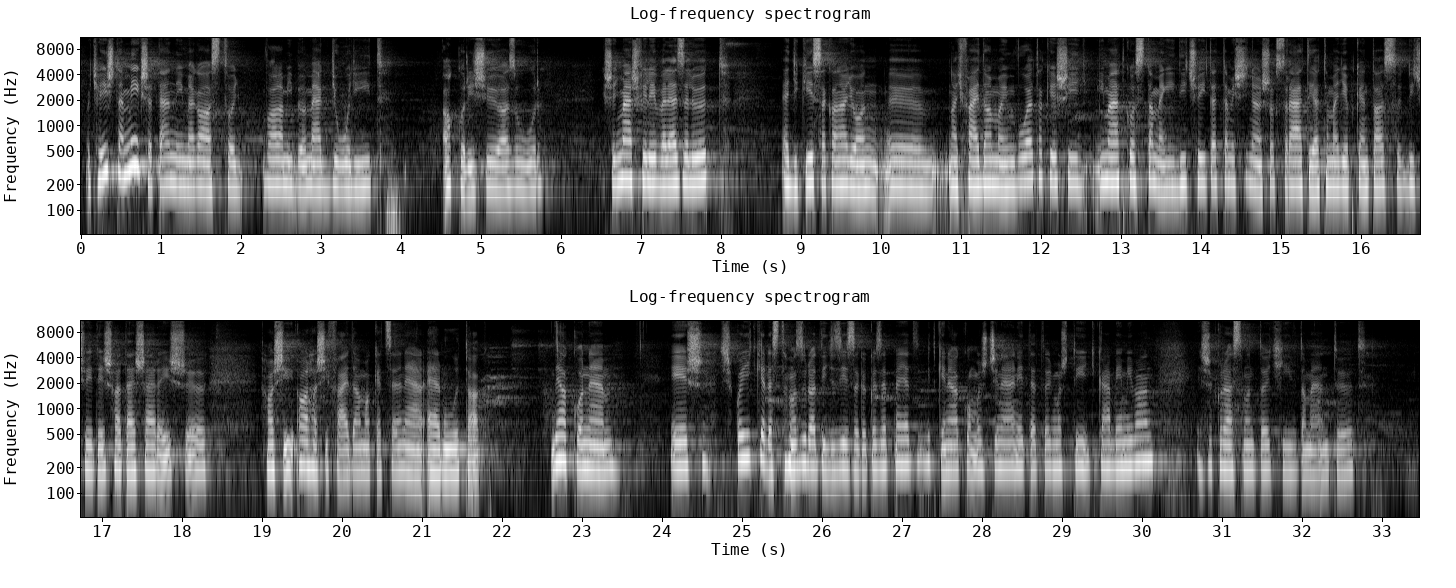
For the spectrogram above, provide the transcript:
hogyha Isten mégse tenné meg azt, hogy valamiből meggyógyít, akkor is ő az Úr. És egy másfél évvel ezelőtt egyik éjszaka nagyon ö, nagy fájdalmaim voltak, és így imádkoztam, meg így dicsőítettem, és így nagyon sokszor átéltem egyébként azt, hogy dicsőítés hatására is ö, hasi, alhasi fájdalmak egyszerűen el, elmúltak. De akkor nem. És, és akkor így kérdeztem az urat így az éjszaka közepén, hogy mit kéne akkor most csinálni, tehát hogy most így kb. mi van. És akkor azt mondta, hogy hívd a mentőt.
